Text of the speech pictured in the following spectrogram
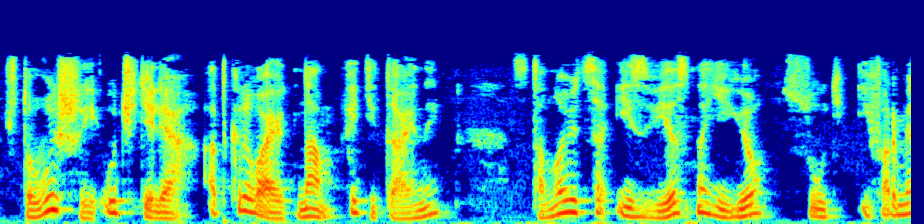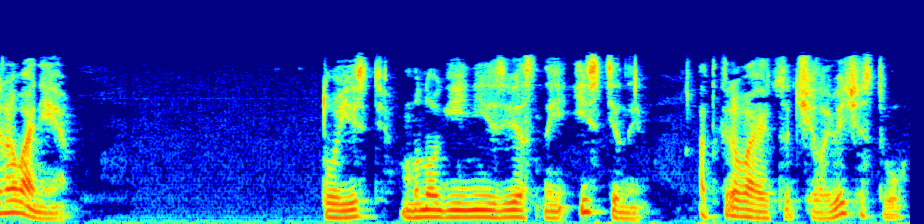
что высшие учителя открывают нам эти тайны, становится известна ее суть и формирование. То есть многие неизвестные истины открываются человечеству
